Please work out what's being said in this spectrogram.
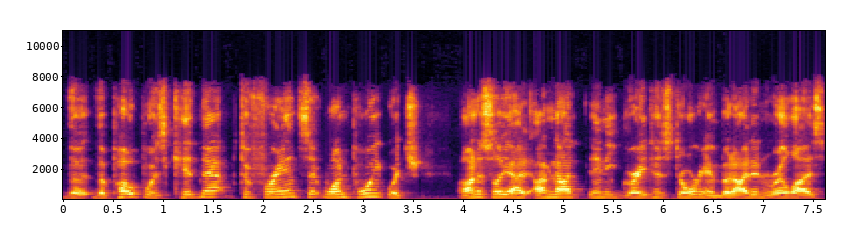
the the Pope was kidnapped to France at one point, which honestly I, I'm not any great historian, but I didn't realize.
